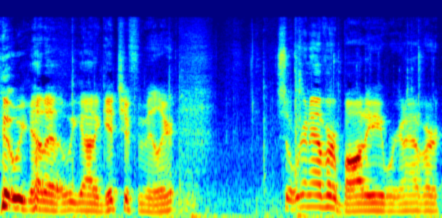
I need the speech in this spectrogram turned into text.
we gotta we gotta get you familiar. So we're gonna have our body, we're gonna have our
